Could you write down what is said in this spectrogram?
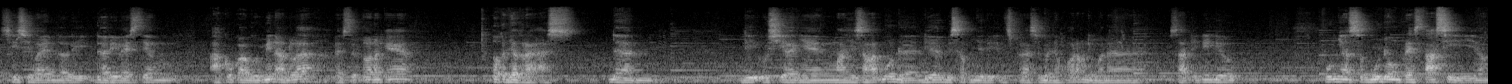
sisi lain dari dari Lesti yang aku kagumin adalah Lesti itu anaknya pekerja keras. Dan di usianya yang masih sangat muda dia bisa menjadi inspirasi banyak orang di mana saat ini dia punya segudang prestasi yang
